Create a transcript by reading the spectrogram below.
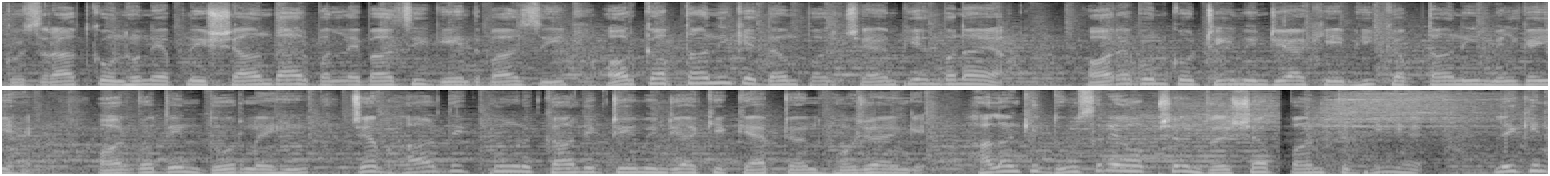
गुजरात को उन्होंने अपनी शानदार बल्लेबाजी, गेंदबाजी और कप्तानी के दम पर चैंपियन बनाया और अब उनको टीम इंडिया की भी कप्तानी मिल गई है और वो दिन दूर नहीं, जब हार्दिक पूर्ण कालिक टीम इंडिया के कैप्टन हो जाएँगे। हालाँकि दूसरे ऑप्शन ऋषभ पंत भी है, लेकिन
